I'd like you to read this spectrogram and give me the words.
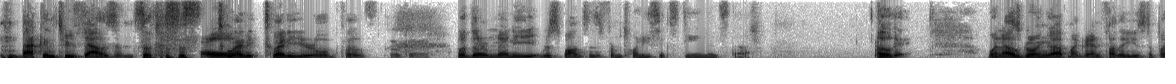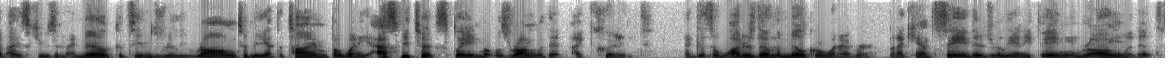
back in 2000. So this is Oh. 20, 20 year old post, Okay. but there are many responses from 2016 and stuff. Okay. When I was growing up, my grandfather used to put ice cubes in my milk. It seemed really wrong to me at the time, but when he asked me to explain what was wrong with it, I couldn't. I guess it waters down the milk or whatever, but I can't say there's really anything wrong with it.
